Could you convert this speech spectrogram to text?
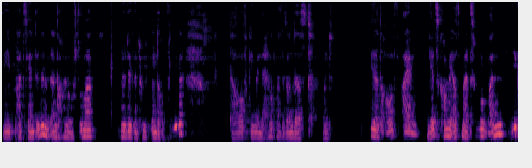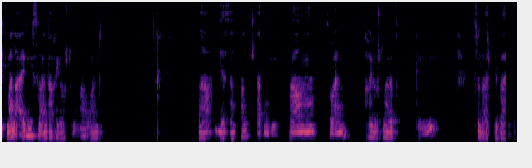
die PatientInnen mit einem Tracheostoma benötigen natürlich besondere Pflege. Darauf gehen wir nachher nochmal besonders und wieder darauf ein. Jetzt kommen wir erstmal zu, wann legt man eigentlich so ein Tracheostoma und danach, wie es dann vonstatten geht. Ähm, so ein Tracheostoma wird gelegt, zum Beispiel bei der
